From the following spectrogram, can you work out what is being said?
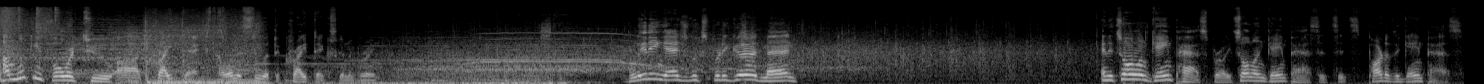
I'm looking forward to uh, Crytek. I want to see what the Crytek's gonna bring. Bleeding Edge looks pretty good, man. And it's all on Game Pass, bro. It's all on Game Pass. It's it's part of the Game Pass.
